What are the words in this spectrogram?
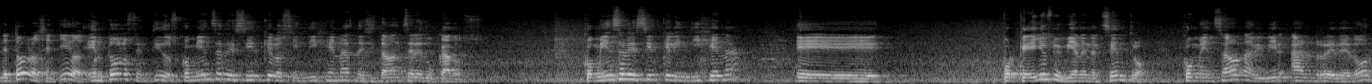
De todos los sentidos. En todos los sentidos. Comienza a decir que los indígenas necesitaban ser educados. Comienza a decir que el indígena, eh, porque ellos vivían en el centro, comenzaron a vivir alrededor.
